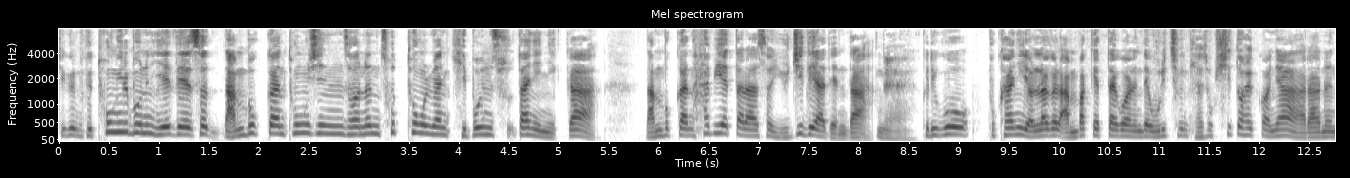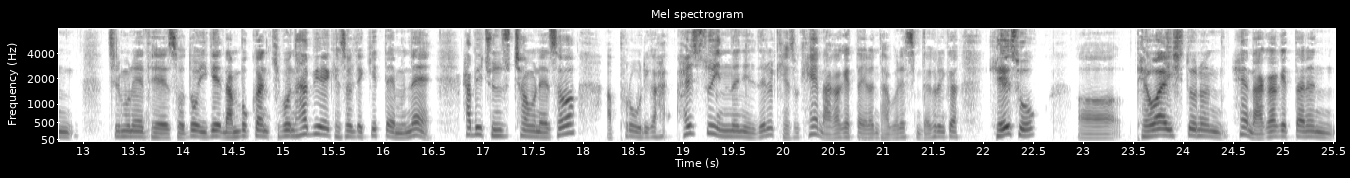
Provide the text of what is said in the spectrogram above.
지금 그 통일부는 이에 대해서 남북 간 통신선은 소통을 위한 기본 수단이니까 남북 간 합의에 따라서 유지돼야 된다. 네. 그리고 북한이 연락을 안 받겠다고 하는데 우리 측은 계속 시도할 거냐라는 질문에 대해서도 이게 남북 간 기본 합의에 개설됐기 때문에 합의 준수 차원에서 앞으로 우리가 할 수 있는 일들을 계속 해 나가겠다 이런 답을 했습니다. 그러니까 계속 어 대화의 시도는 해 나가겠다는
